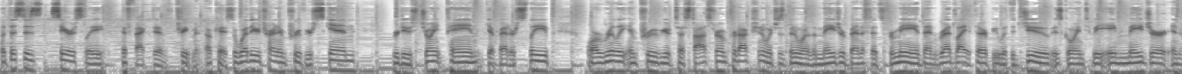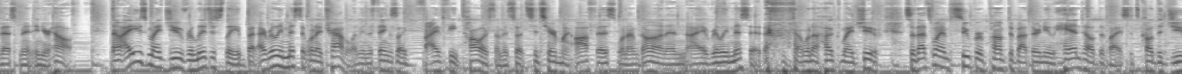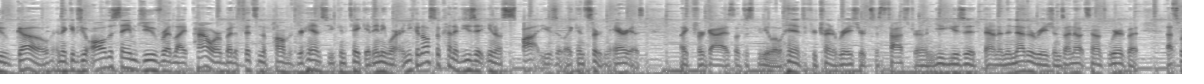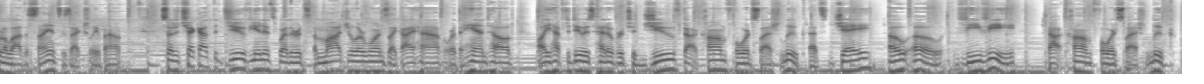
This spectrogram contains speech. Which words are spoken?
But this is seriously effective treatment. Okay, so whether you're trying to improve your skin, reduce joint pain, get better sleep, or really improve your testosterone production, which has been one of the major benefits for me, then red light therapy with the Joovv is going to be a major investment in your health. Now, I use my Joovv religiously, but I really miss it when I travel. I mean, the thing's like five feet tall or something. So it sits here in my office when I'm gone, and I really miss it. I want to hug my Joovv. So that's why I'm super pumped about their new handheld device. It's called the Joovv Go, and it gives you all the same Joovv red light power, but it fits in the palm of your hand so you can take it anywhere. And you can also kind of use it, you know, spot use it like in certain areas. Like for guys, I'll just give you a little hint. If you're trying to raise your testosterone, you use it down in the nether regions. I know it sounds weird, but that's what a lot of the science is actually about. So to check out the Joovv units, whether it's the modular ones like I have or the handheld, all you have to do is head over to joovv.com forward slash Luke. That's J O O V V dot com forward slash Luke.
